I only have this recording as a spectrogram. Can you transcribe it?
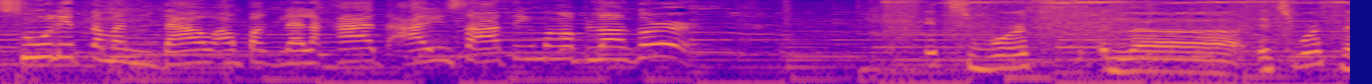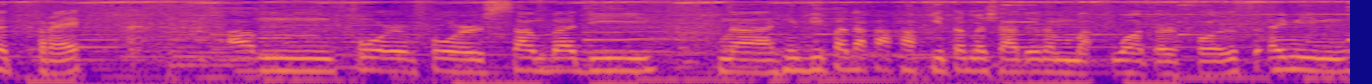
Sulit naman daw ang paglalakad ayon sa ating mga vlogger. it's worth the it's worth the trek um for for somebody na hindi pa nakakakita masyado ng waterfalls. I mean,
